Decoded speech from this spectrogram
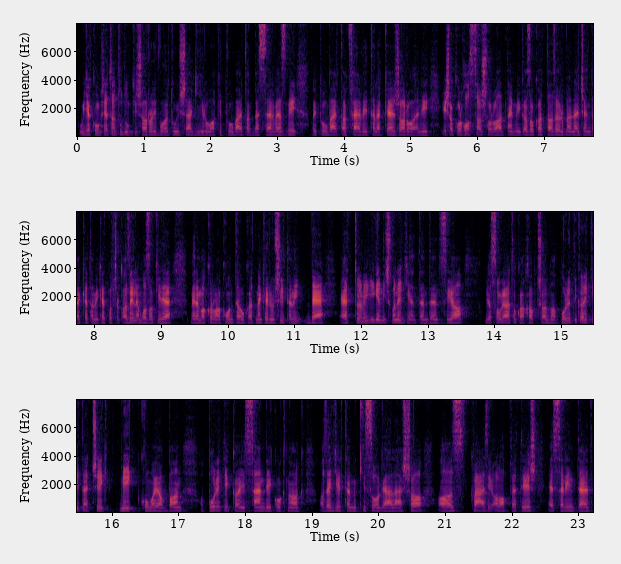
Ugye konkrétan tudunk is arról, hogy volt újságíró, akit próbáltak beszervezni, vagy próbáltak felvételekkel zsarolni, és akkor hosszan sorolhatnánk még azokat az Urban Legend legendeket, amiket most csak azért nem hozok ide, mert nem akarom a konteókat megerősíteni, de ettől még igenis van egy ilyen tendencia, hogy a szolgálatokkal kapcsolatban a politikai kitettség, még komolyabban a politikai szándékoknak az egyértelmű kiszolgálása az kvázi alapvetés. Ez szerinted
